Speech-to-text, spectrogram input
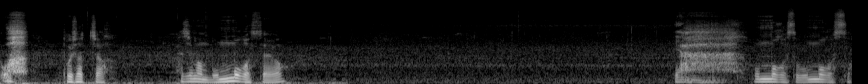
와 보셨죠? 하지만 못 먹었어요. 야못 먹었어 못 먹었어.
